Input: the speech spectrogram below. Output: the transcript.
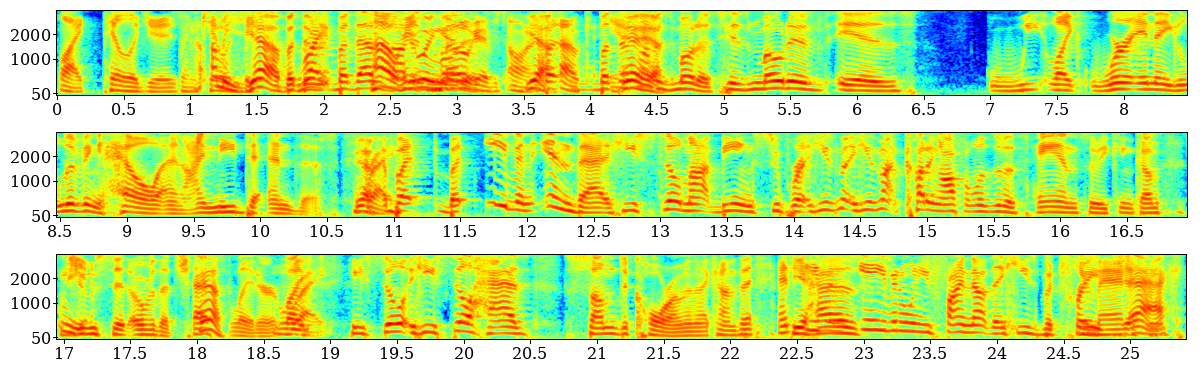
like pillages and I kills mean, people. yeah, but Right, but that's Oh, not his his motives motives. aren't. Yeah. But, okay, but yeah. that's Yeah, not yeah. his motives. His motive is we like we're in a living hell and I need to end this. Yeah. Right. But but even in that, he's still not being super. He's not he's not cutting off Elizabeth's hand so he can come juice it over the chest Yeah. later. Like Right. he still he still has some decorum and that kind of thing. And He even has- even when you find out that he's betrayed Humanity. Jack,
